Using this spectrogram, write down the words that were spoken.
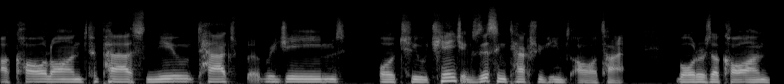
are called on to pass new tax regimes or to change existing tax regimes all the time. Voters are called on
